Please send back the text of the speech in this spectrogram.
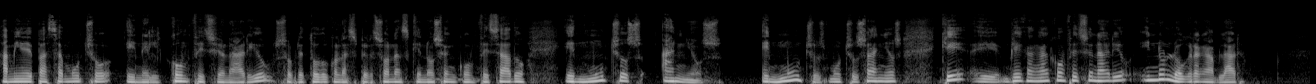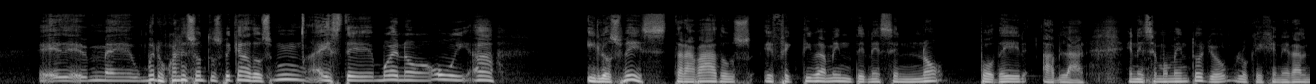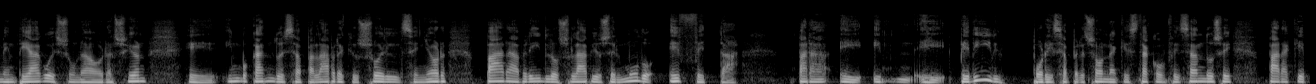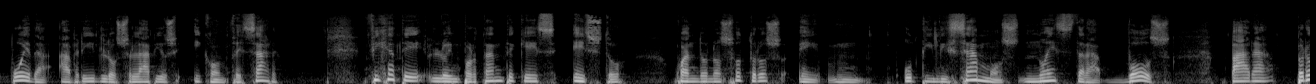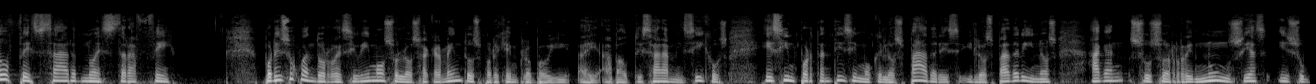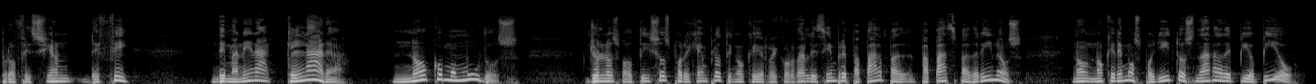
A mí me pasa mucho en el confesionario, sobre todo con las personas que no se han confesado en muchos años, en muchos, muchos años, que llegan al confesionario y no logran hablar eh, bueno, ¿cuáles son tus pecados? Mm, este, bueno, uy, ah. Y los ves trabados efectivamente en ese no poder hablar. En ese momento yo lo que generalmente hago es una oración eh, invocando esa palabra que usó el Señor para abrir los labios del mudo, efeta, para eh, pedir por esa persona que está confesándose para que pueda abrir los labios y confesar. Fíjate lo importante que es esto cuando nosotros eh, mm, utilizamos nuestra voz para profesar nuestra fe. Por eso cuando recibimos los sacramentos, por ejemplo, voy a bautizar a mis hijos, es importantísimo que los padres y los padrinos hagan sus renuncias y su profesión de fe de manera clara, no como mudos. Yo en los bautizos, por ejemplo, tengo que recordarles siempre, papá, papás, padrinos, no, no queremos pollitos, nada de pío pío.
